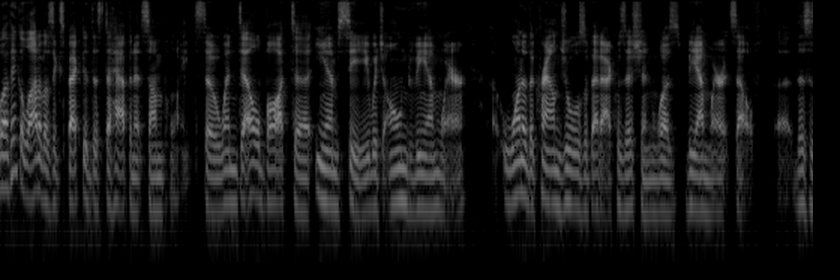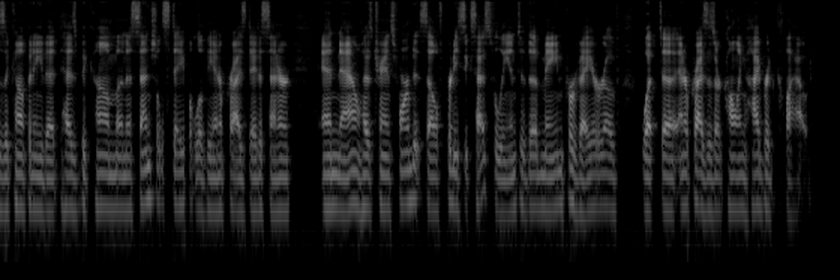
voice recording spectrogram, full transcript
well, I think a lot of us expected this to happen at some point. So when Dell bought uh, EMC, which owned VMware, one of the crown jewels of that acquisition was VMware itself. Uh, this is a company that has become an essential staple of the enterprise data center and now has transformed itself pretty successfully into the main purveyor of what uh, enterprises are calling hybrid cloud.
